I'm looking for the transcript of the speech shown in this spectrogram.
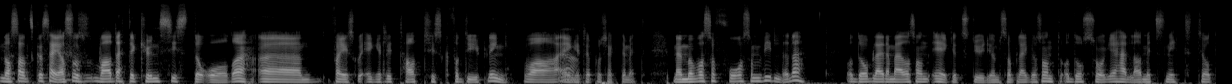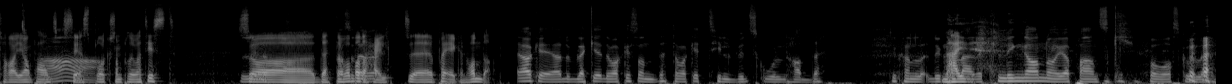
Når sant skal sies, så var dette kun siste året. Uh, for jeg skulle egentlig ta tysk fordypning, var Ja. egentlig prosjektet mitt. Men vi var så få som ville det. Og da ble det mer sånn eget studiumsopplegg og sånt. Og da så jeg heller mitt snitt til å ta japansk Ah. C-språk som privatist. Så Lurt. dette Altså, var bare helt uh, på egen hånd, da. Ja, ok, ja, det, ble ikke, det var ikke sånn Dette var ikke et tilbud skolen hadde. Du kan, du kan lære klingan og japansk på vår skole.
